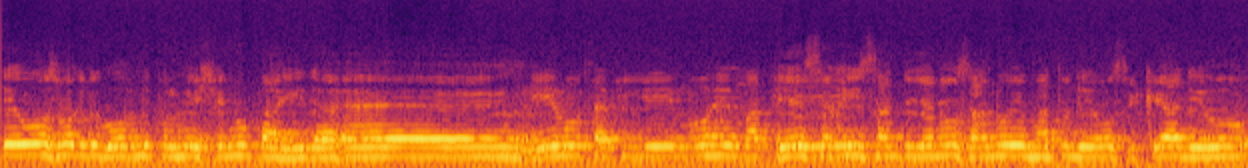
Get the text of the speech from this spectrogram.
ਤੇ ਉਸ ਵਕਤ ਗੋਬਿੰਦ ਪਰਮੇਸ਼ਰ ਨੂੰ ਪਾਈਦਾ ਹੈ। ਦੇਹੋ ਸਖੀਏ ਮੋਹਿ ਮਤੇ ਇਹ ਸਖੀ ਸੰਤ ਜਨੋ ਸਾਨੂੰ ਇਹ ਮਤ ਦਿਓ ਸਿੱਖਿਆ ਦਿਓ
